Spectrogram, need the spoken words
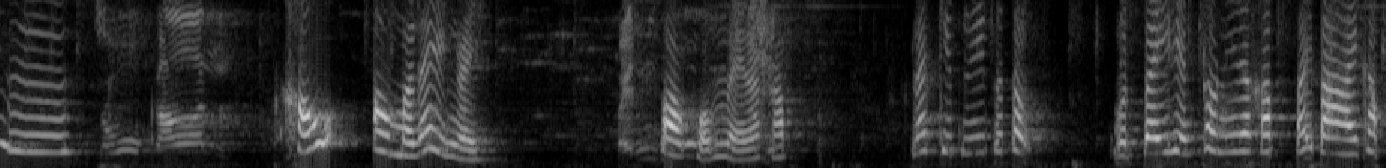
อืมสู่การ เขาเอามาได้ยังไงเป็นบอกผมหน่อยนะครับ และคลิปนี้ก็ต้องหมดไปเพียงเท่านี้นะครับ บ๊ายบายครับ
